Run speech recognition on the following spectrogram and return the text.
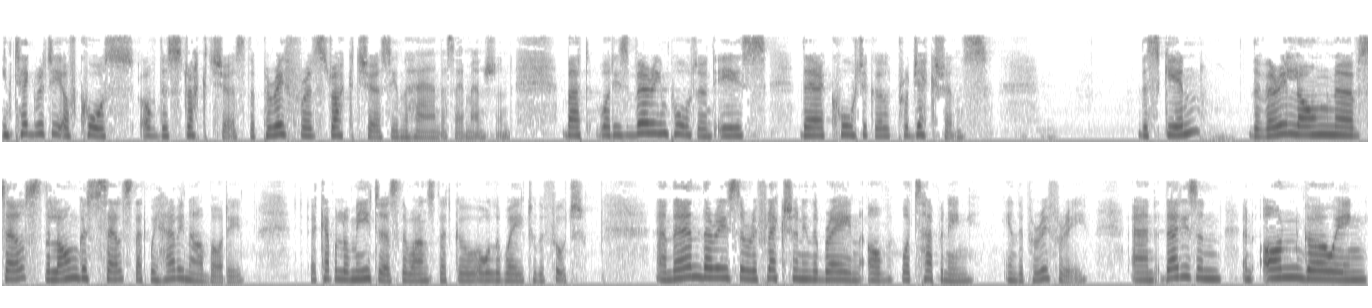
integrity, of course, of the structures, the peripheral structures in the hand, as I mentioned. But what is very important is their cortical projections. The skin, the very long nerve cells, the longest cells that we have in our body, a couple of meters, the ones that go all the way to the foot. And then there is a reflection in the brain of what's happening in the periphery. And that is an, an ongoing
